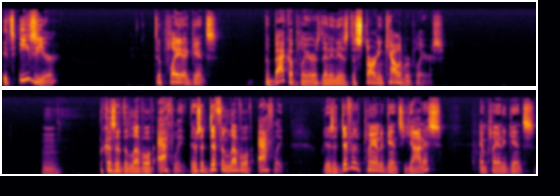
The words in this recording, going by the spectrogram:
It's easier to play against the backup players than it is the starting caliber players. Mm. Because of the level of athlete. There's a different level of athlete. There's a difference playing against Giannis and playing against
